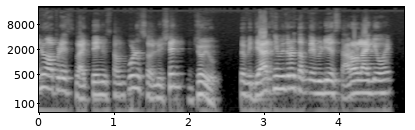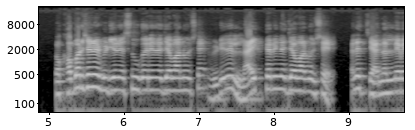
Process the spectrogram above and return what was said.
એનું આપણે સ્વાધ્યાયનું સંપૂર્ણ સોલ્યુશન જોયું. તો વિદ્યાર્થી મિત્રો, તમને વીડિયો સારો લાગ્યો હોય, તો ખબર છે ને વિડીયોને શું કરીને જવાનું છે? વિડીયોને લાઇક કરીને જવાનું છે, અને ચેનલને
